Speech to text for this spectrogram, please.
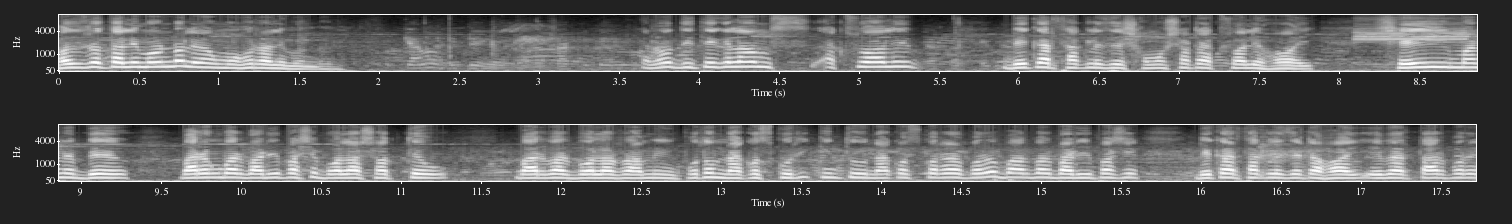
হজরত আলী মণ্ডল এবং মোহর আলী মণ্ডল। কেন দিতে গেলাম? অ্যাকচুয়ালি বেকার থাকলে যে সমস্যাটা অ্যাকচুয়ালি হয় সেই মানে বারংবার বাড়ির পাশে বলা সত্ত্বেও বারবার বলার পর আমি প্রথম নাকচ করি কিন্তু নাকচ করার পরেও বারবার বাড়ির পাশে বেকার থাকলে যেটা হয় এবার তারপরে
